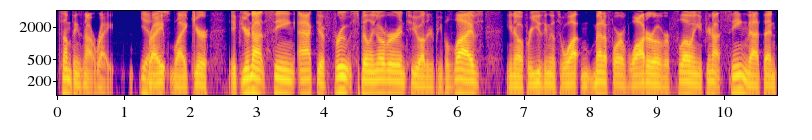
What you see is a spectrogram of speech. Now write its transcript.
something's not right. Yes. Right? Like you're if you're not seeing active fruit spilling over into other people's lives, you know, if we're using this wa- metaphor of water overflowing, if you're not seeing that, then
